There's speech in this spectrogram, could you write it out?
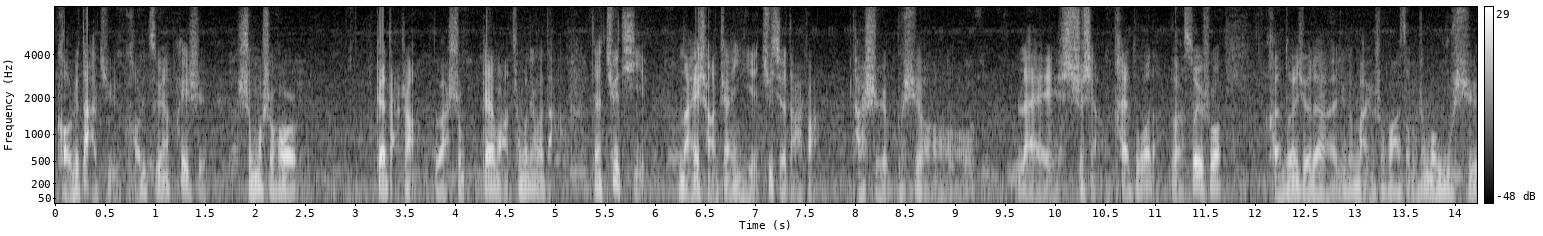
考虑大局，考虑资源配置，什么时候该打仗，对吧？什么该往什么地方打，但具体哪一场战役，具体的打法。他是不需要来试想太多的，对吧？所以说，很多人觉得这个马云说话怎么这么务虚？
